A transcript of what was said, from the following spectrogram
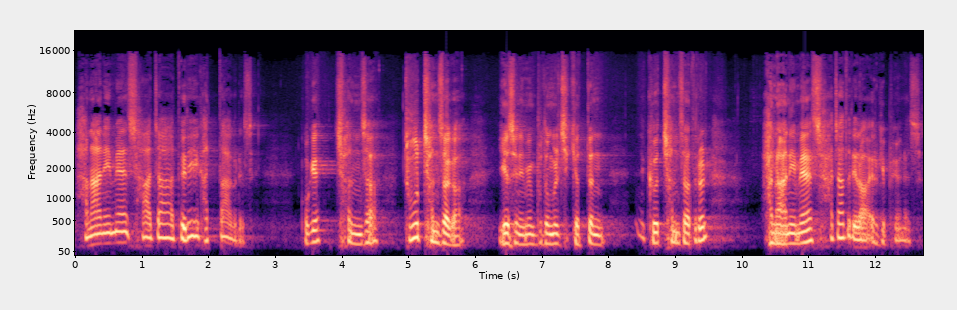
하나님의 사자들이 갔다 그랬어요. 그게 천사 두 천사가 예수님의 무덤을 지켰던 그 천사들을 하나님의 사자들이라 이렇게 표현했어요.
